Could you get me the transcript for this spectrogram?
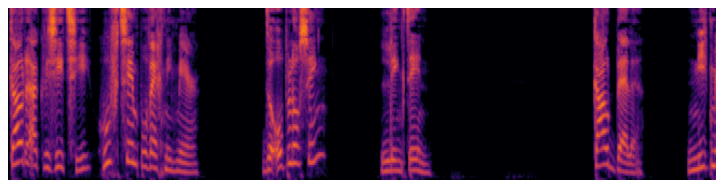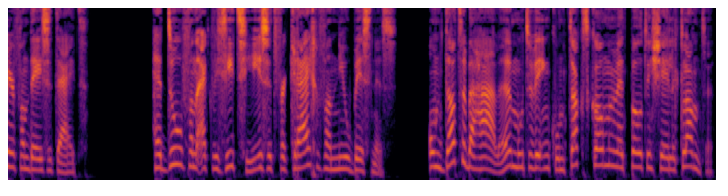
Koude acquisitie hoeft simpelweg niet meer. De oplossing? LinkedIn. Koud bellen. Niet meer van deze tijd. Het doel van acquisitie is het verkrijgen van nieuw business. Om dat te behalen moeten we in contact komen met potentiële klanten.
